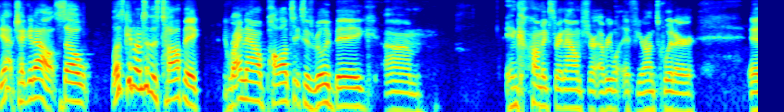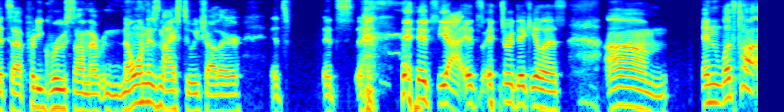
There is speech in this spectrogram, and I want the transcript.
yeah, check it out. So let's get onto this topic. Right now, politics is really big um, in comics right now. I'm sure everyone, if you're on Twitter, it's uh, pretty gruesome. No one is nice to each other. It's it's it's yeah, it's it's ridiculous. Um, and let's talk.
